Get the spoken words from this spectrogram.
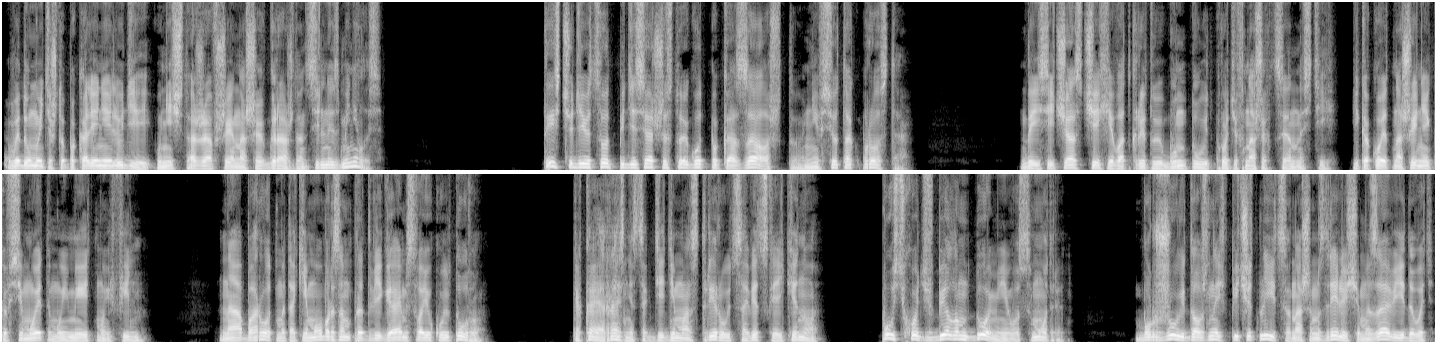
Вы думаете, что поколение людей, уничтожавшее наших граждан, сильно изменилось? 1956 год показал, что не все так просто. Да и сейчас чехи в открытую бунтуют против наших ценностей. И какое отношение ко всему этому имеет мой фильм? Наоборот, мы таким образом продвигаем свою культуру. Какая разница, где демонстрируют советское кино? Пусть хоть в Белом доме его смотрят. Буржуи должны впечатлиться нашим зрелищем и завидовать.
